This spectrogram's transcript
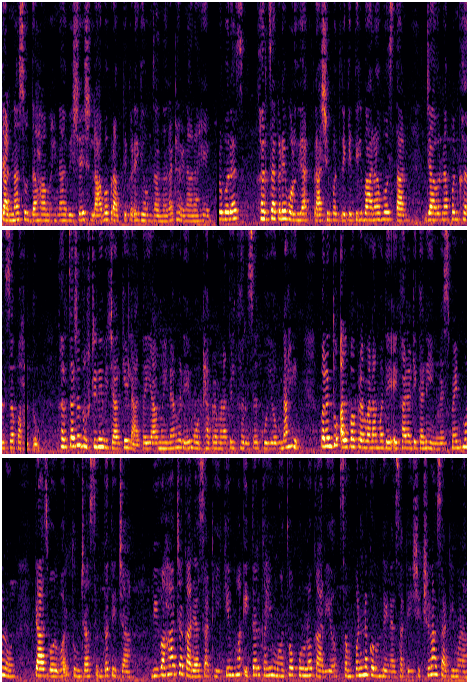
त्यांना सुद्धा हा महिना विशेष लाभ प्राप्तीकडे घेऊन जाणारा ठरणार आहे. बरोबरच खर्चाकडे वळूयात. राशीपत्रिकेतील बारावं स्थान ज्यावरून आपण खर्च पाहतो. खर्चाच्या दृष्टीने विचार केला तर या महिन्यामध्ये मोठ्या प्रमाणातील खर्च कुयोग नाहीत. परंतु अल्प प्रमाणामध्ये एखाद्या ठिकाणी इन्व्हेस्टमेंट म्हणून त्याचबरोबर तुमच्या संततीच्या विवाहाच्या कार्यासाठी किंवा इतर काही महत्त्वपूर्ण कार्य संपन्न करून देण्यासाठी शिक्षणासाठी म्हणा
